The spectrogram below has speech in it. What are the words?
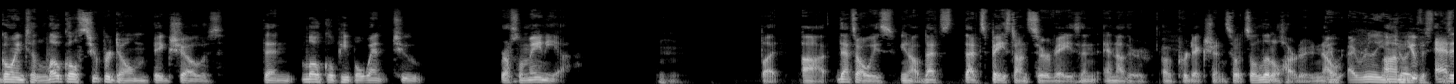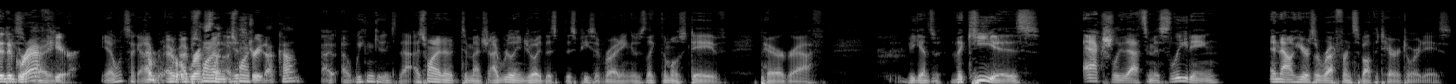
going to local Superdome big shows than local people went to WrestleMania. Mhm. But, uh, that's always, you know, that's, that's based on surveys and, and other uh, predictions. So it's a little harder to know. I, I really enjoyed Um, you've this, this added a graph here Yeah, one second. From I, I I just I, I, we can get into that. I just wanted to, to mention, I really enjoyed this, this piece of writing. It was like the most Dave paragraph. It begins with, the key is, actually that's misleading. And now here's a reference about the territory days.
